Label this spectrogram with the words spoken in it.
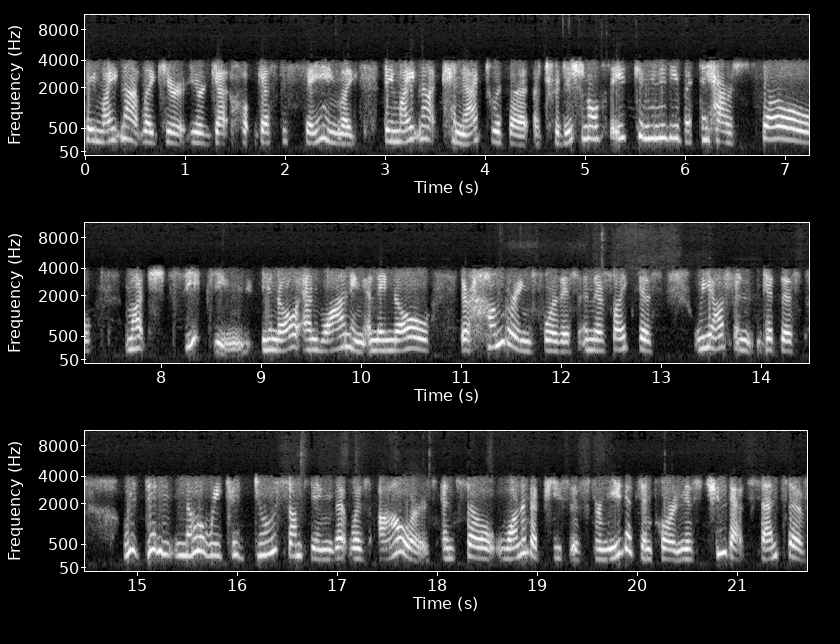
they might not like your your guest is saying like they might not connect with a, a traditional faith community but they are so much seeking you know and wanting and they know they're hungering for this and there's like this we often get this we didn't know we could do something that was ours. And so, one of the pieces for me that's important is to that sense of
